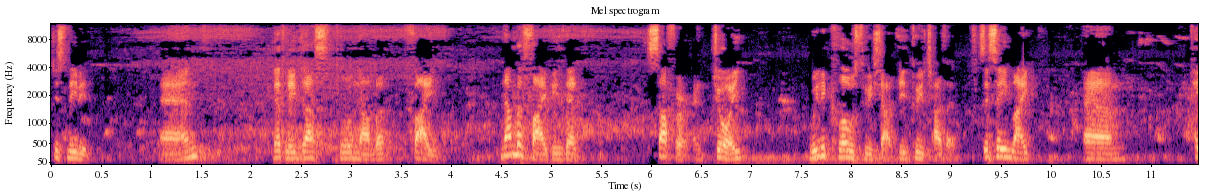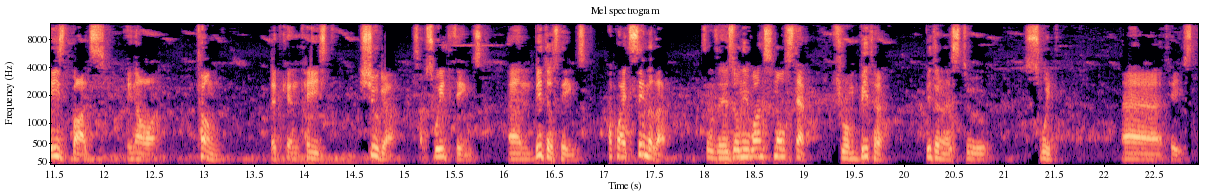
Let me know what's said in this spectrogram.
Just leave it. And that leads us to number five. Number five is that suffer and joy really close to each other. To each other. It's the same like um, taste buds in our tongue that can taste sugar, some sweet things, and bitter things are quite similar. So there's only one small step from bitter bitterness to sweet uh, taste.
